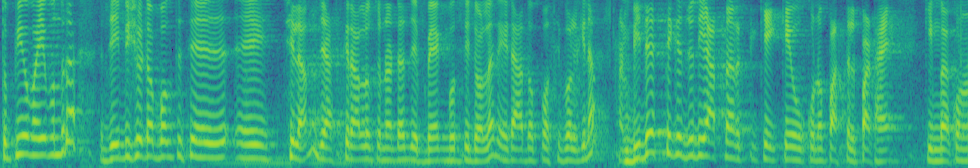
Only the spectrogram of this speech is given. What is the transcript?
তো প্রিয় ভাই বন্ধুরা, যে বিষয়টা বলতে ছিলাম যে আজকের আলোচনাটা যে ব্যাগ ভর্তি ডলার এটা আদৌ পসিবল কিনা? বিদেশ থেকে যদি আপনার কেউ কোনো পার্সেল পাঠায় কিংবা কোনো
